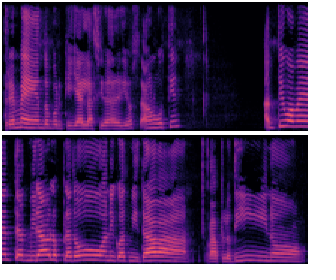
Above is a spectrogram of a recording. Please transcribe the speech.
tremendo, porque ya en la ciudad de Dios, Agustín antiguamente admiraba a los platónicos, admiraba a Plotino,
